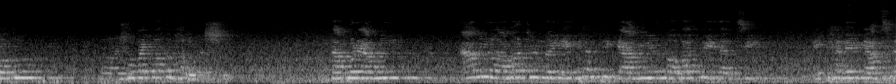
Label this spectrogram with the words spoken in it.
কত সবাই কত ভালোবাসে। তারপরে আমি, আমিও আমার জন্য এখান থেকে আমিও তো অবাক হয়ে যাচ্ছি। এখানে গাছের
